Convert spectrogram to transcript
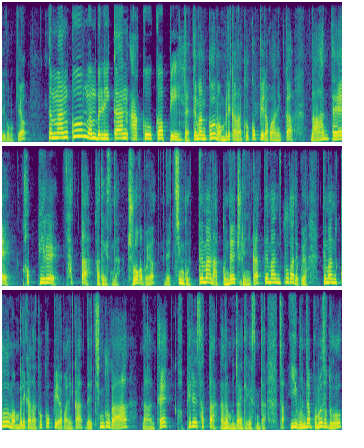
읽어볼게요. Temanku membelikan aku kopi. 네, 뜸한꾸 먼블리까 낳고 꽃비라고 하니까 나한테 커피를 샀다가 되겠습니다. 주어가 뭐예요? 내 친구 뜸한 아꾸인데 줄이니까 뜸한 꾸가 되고요. 뜸한꾸 먼블리까 낳고 꽃비라고 하니까 내 친구가 나한테 커피를 샀다라는 문장이 되겠습니다. 자, 이 문장 보면서도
